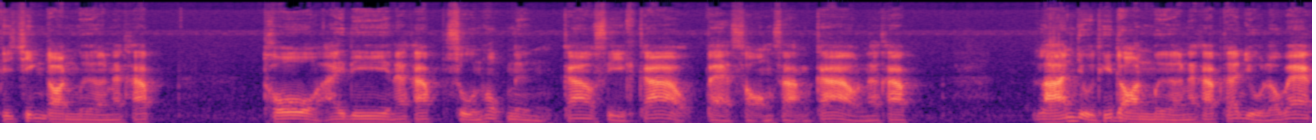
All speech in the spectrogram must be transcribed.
Fishing ดอนเมืองนะครับ โทร ID นะครับ 0619498239 นะครับ ร้านอยู่ที่ดอนเมืองนะครับ ถ้าอยู่ละแวก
